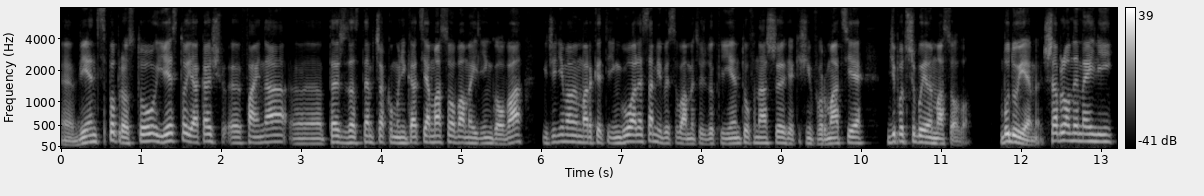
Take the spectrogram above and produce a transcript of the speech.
E, Więc po prostu jest to jakaś fajna, też zastępcza komunikacja masowa, mailingowa, gdzie nie mamy marketingu, ale sami wysyłamy coś do klientów naszych, jakieś informacje, gdzie potrzebujemy masowo. Budujemy szablony maili,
